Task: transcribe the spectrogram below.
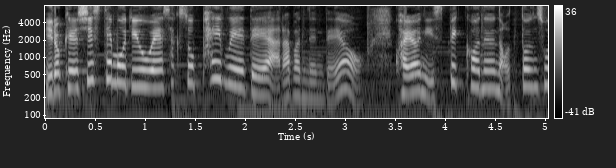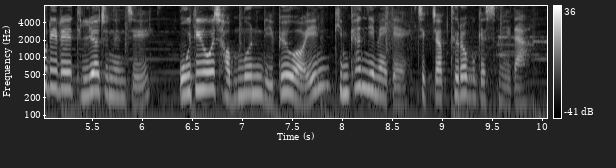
이렇게 시스템 오디오의 삭소 5에 대해 알아봤는데요. 과연 이 스피커는 어떤 소리를 들려주는지 오디오 전문 리뷰어인 김편님에게 직접 들어보겠습니다.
